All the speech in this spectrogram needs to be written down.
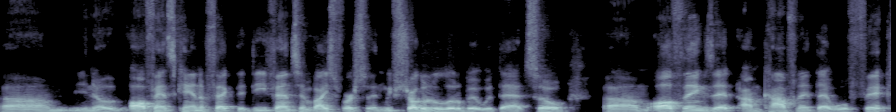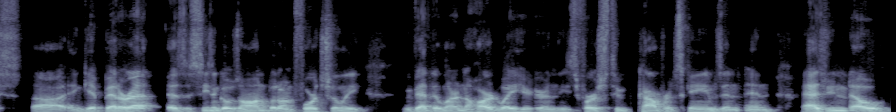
Um, you know, offense can affect the defense and vice versa, and we've struggled a little bit with that. So. Um, all things that I'm confident that we'll fix uh, and get better at as the season goes on. But unfortunately, we've had to learn the hard way here in these first two conference games. And and as you know,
